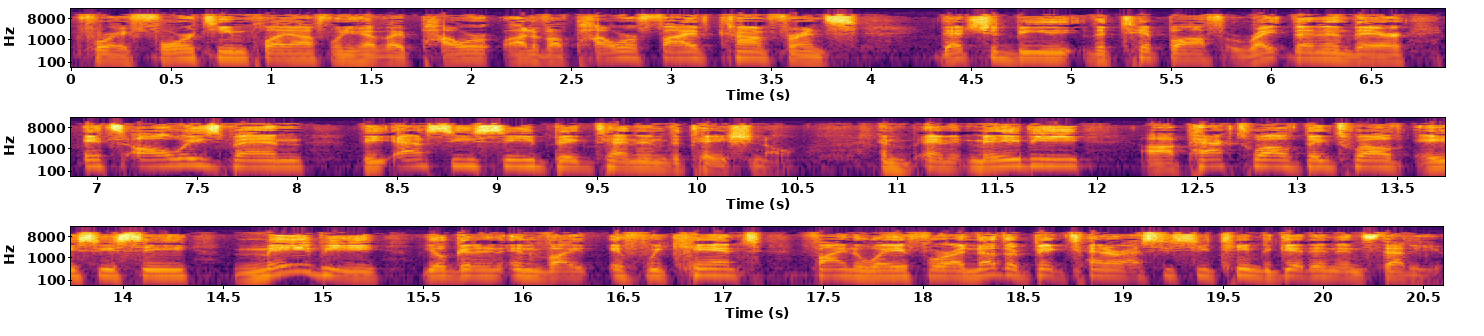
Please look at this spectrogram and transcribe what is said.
for a four team playoff, when you have a power out of a power five conference, that should be the tip off right then and there. It's always been the SEC Big Ten Invitational, and and it may be uh, Pac twelve, Big twelve, ACC. Maybe you'll get an invite if we can't find a way for another Big Ten or SEC team to get in instead of you.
